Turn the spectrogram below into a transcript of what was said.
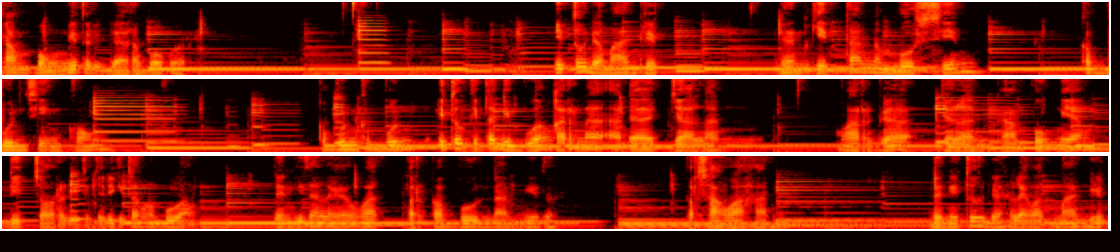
kampung gitu di daerah Bogor. Itu udah maghrib. Dan kita nembusin kebun singkong kebun-kebun itu kita dibuang karena ada jalan warga jalan kampung yang dicor gitu. Jadi kita ngebuang dan kita lewat perkebunan gitu persawahan. Dan itu udah lewat maghrib.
